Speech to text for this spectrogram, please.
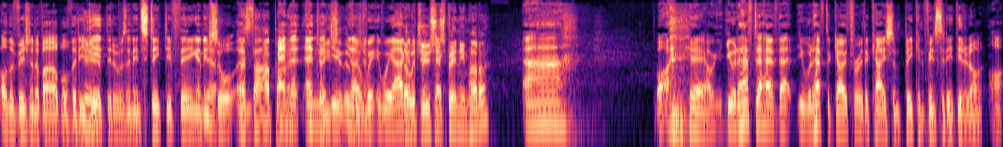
on the vision available that he Yeah. did that it was an instinctive thing, and he Yeah, saw. that's the hard part, And that, and until that you see you, the you know, vision. we, we are So would to you suspend him, Hutto? Uh, well, yeah, you would have to have that. You would have to go through the case and be convinced that he did it on. on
